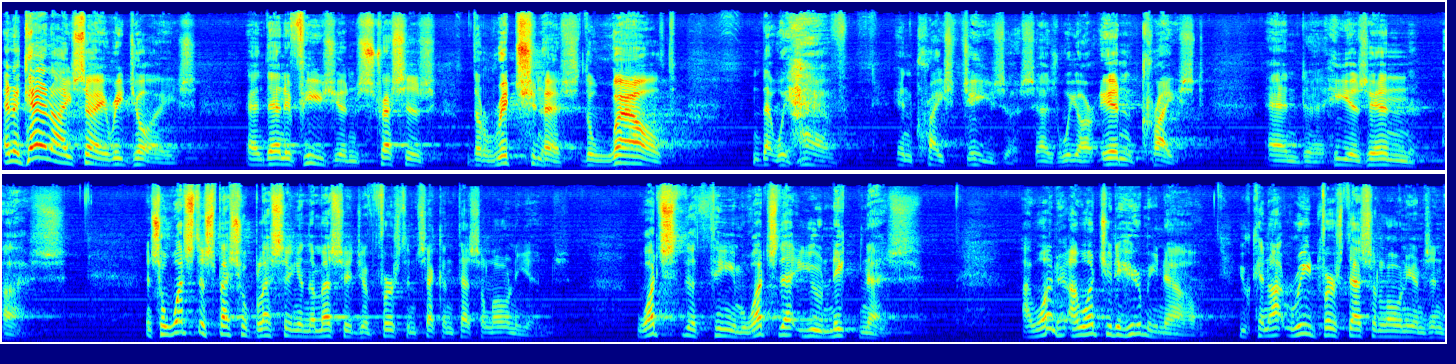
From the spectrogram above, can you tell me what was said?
And again I say, rejoice. And then Ephesians stresses the richness, the wealth that we have in Christ Jesus as we are in Christ and uh, He is in us. And so, what's the special blessing in the message of 1st and 2nd Thessalonians? What's the theme? What's that uniqueness? I want, I want you to hear me now. You cannot read 1st Thessalonians and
